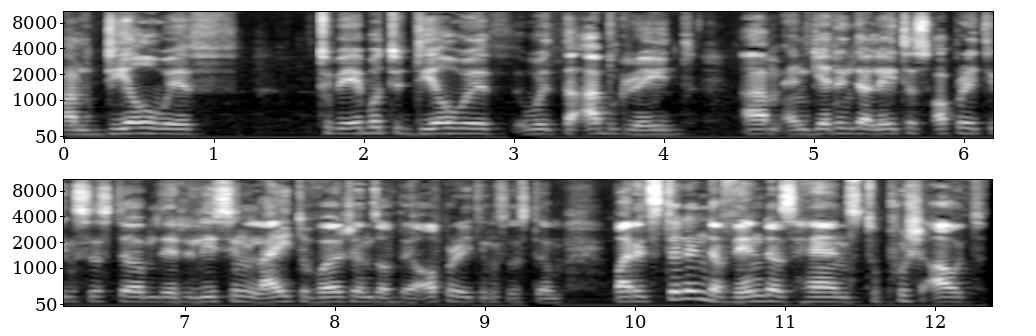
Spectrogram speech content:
um, deal with to be able to deal with with the upgrade um, and getting the latest operating system. They're releasing light versions of their operating system, but it's still in the vendors' hands to push out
